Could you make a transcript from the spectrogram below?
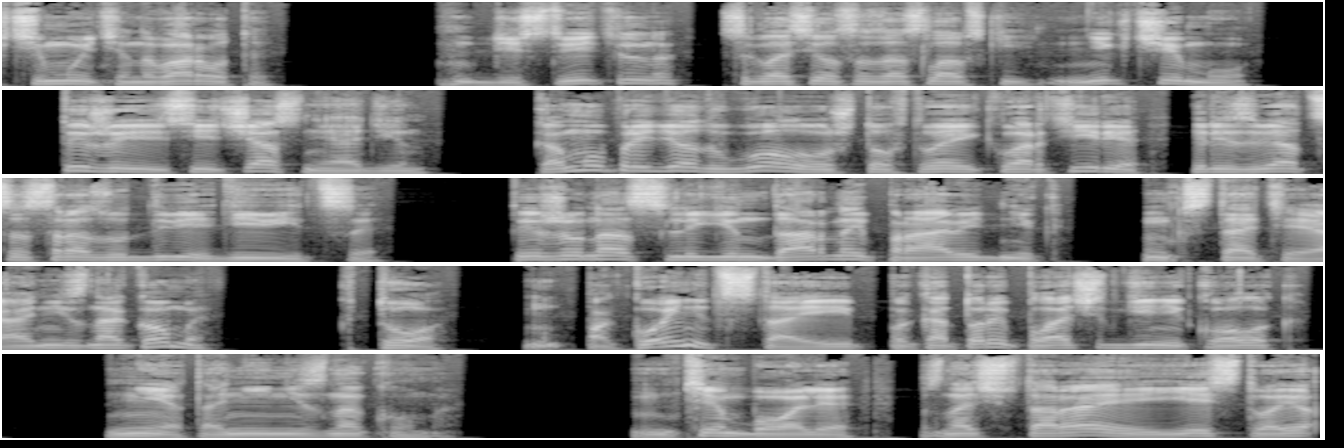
К чему эти навороты? Действительно, согласился Заславский, ни к чему. Ты же и сейчас не один. Кому придет в голову, что в твоей квартире резвятся сразу две девицы? Ты же у нас легендарный праведник, кстати, они знакомы? Кто? Ну, покойница-то, и по которой плачет гинеколог. Нет, они не знакомы. Тем более, значит, вторая есть твое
